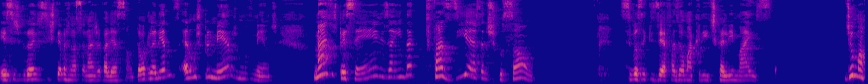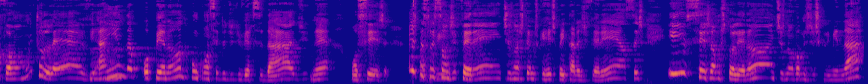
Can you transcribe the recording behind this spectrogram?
esses grandes sistemas nacionais de avaliação. Então, aquilo ali eram, eram os primeiros movimentos. Mas os PCNs ainda fazia essa discussão, se você quiser fazer uma crítica ali mais de uma forma muito leve, uhum. ainda operando com o conceito de diversidade, né? Ou seja, as pessoas são diferentes, nós temos que respeitar as diferenças e sejamos tolerantes, não vamos discriminar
